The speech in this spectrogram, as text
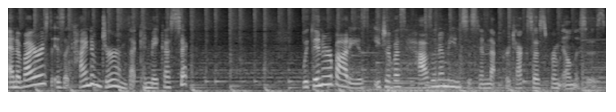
and a virus is a kind of germ that can make us sick. Within our bodies, each of us has an immune system that protects us from illnesses.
